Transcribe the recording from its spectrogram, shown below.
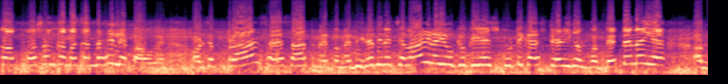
तो आप मौसम का मज़ा नहीं ले पाओगे। और जब प्रांस है साथ में तो मैं धीरे धीरे चला ही रही हूँ, क्योंकि ये स्कूटी का स्टेयरिंग हमको देते नहीं है। अब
